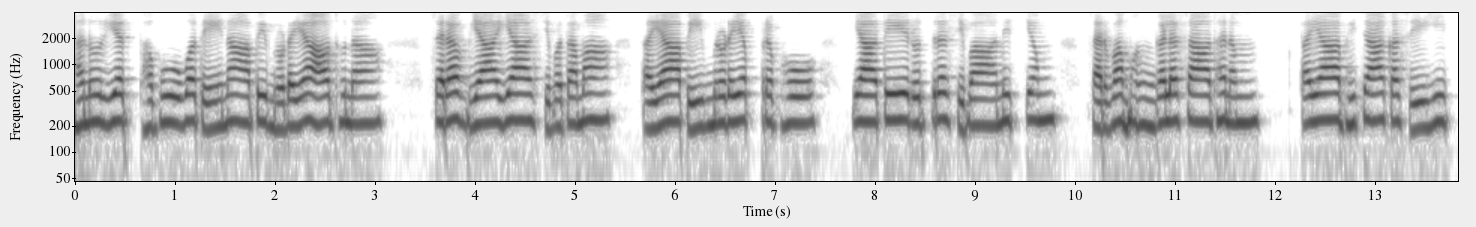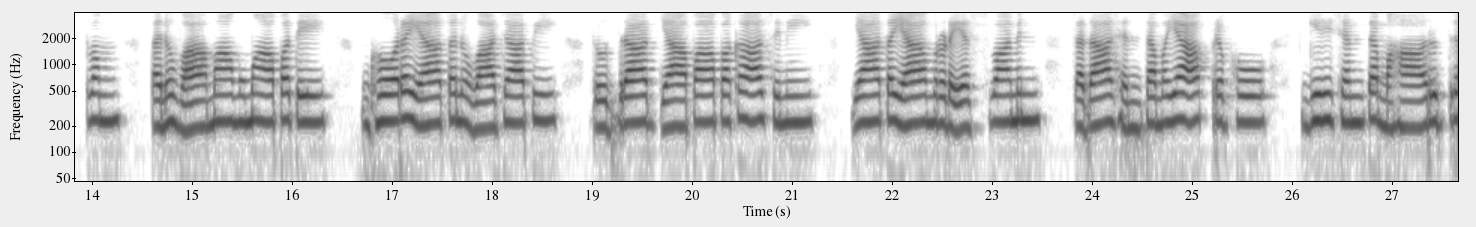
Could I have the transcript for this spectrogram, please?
धनुर्यद्बभूव तेनापि मृडयाधुना। शरव्याया शिवतमा तयापि मृडय प्रभो या ते रुद्रशिवा नित्यं सर्वमङ्गलसाधनं। तयाभिचाकसीहि त्वं तनुवा मामुमापते। घोरया तनुवाचापि रुद्राद्यापापकासिनी या तया मृडयस्वामिन् सदा शन्तमया प्रभो गिरिशन्तमहारुद्र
